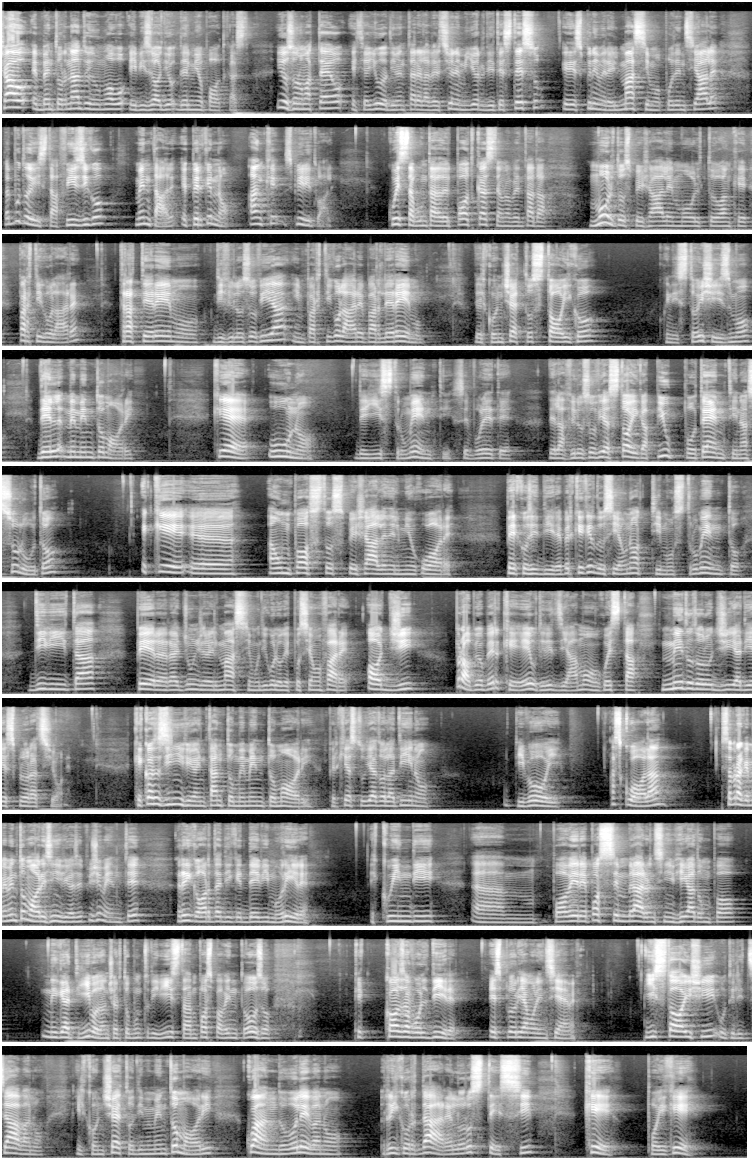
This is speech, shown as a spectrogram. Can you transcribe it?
Ciao e bentornato in un nuovo episodio del mio podcast. Io sono Matteo e ti aiuto a diventare la versione migliore di te stesso ed esprimere il massimo potenziale dal punto di vista fisico, mentale e perché no, anche spirituale. Questa puntata del podcast è una puntata molto speciale, molto anche particolare. Tratteremo di filosofia, in particolare parleremo del concetto stoico, quindi stoicismo, del memento mori, che è uno degli strumenti, se volete, della filosofia stoica più potenti in assoluto e che eh, ha un posto speciale nel mio cuore, per così dire, perché credo sia un ottimo strumento di vita per raggiungere il massimo di quello che possiamo fare oggi, proprio perché utilizziamo questa metodologia di esplorazione. Che cosa significa intanto memento mori? Per chi ha studiato latino di voi a scuola, saprà che memento mori significa semplicemente ricordati che devi morire. E quindi um, può, avere, può sembrare un significato un po' negativo da un certo punto di vista, un po' spaventoso. Che cosa vuol dire? Esploriamolo insieme. Gli stoici utilizzavano il concetto di memento mori quando volevano ricordare a loro stessi che poiché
